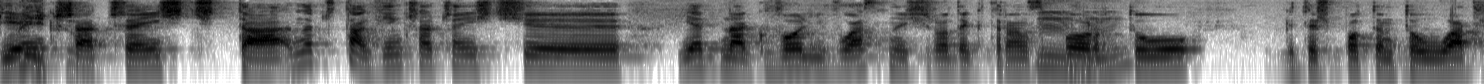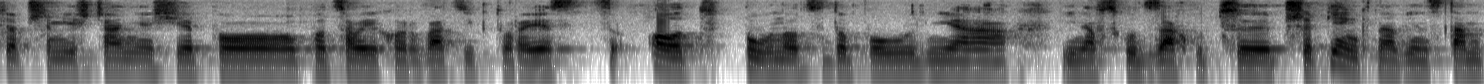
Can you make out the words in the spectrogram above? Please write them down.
Większa część, ta, znaczy tak, większa część e, jednak woli własny środek transportu, gdyż potem to ułatwia przemieszczanie się po, po całej Chorwacji, która jest od północy do południa i na wschód-zachód e, przepiękna, więc tam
